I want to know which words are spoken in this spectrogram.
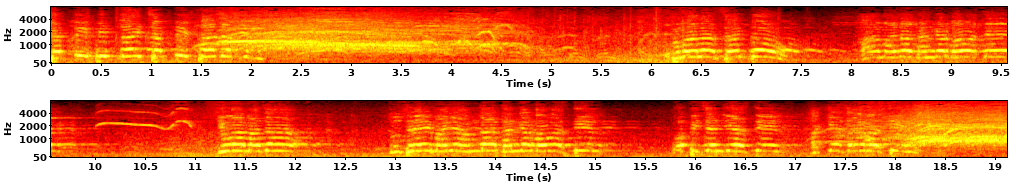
चप्पी पित नाही चप्पी पाजत नाही. तुम्हाला सांगतो हा माझा धनगर भाव असेल किंवा माझा दुसरेही माझे आमदार धनगर भाऊ असतील गोपीचंदजी असतील हक्के साहेब असतील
